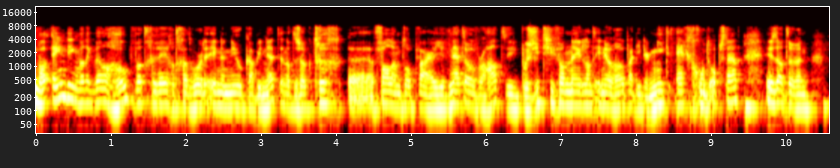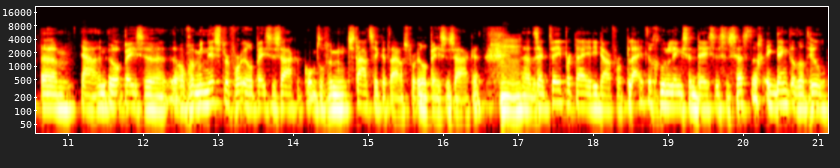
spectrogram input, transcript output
Wel één ding wat ik wel hoop wat geregeld gaat worden in een nieuw kabinet. En dat is ook terugvallend uh, op waar je het net over had. Die positie van Nederland in Europa, die er niet echt goed op staat. Is dat er een, um, ja, een Europese of een minister voor Europese zaken komt. Of een staatssecretaris voor Europese zaken. Mm. Uh, er zijn twee partijen die daarvoor pleiten: GroenLinks en D66. Ik denk dat dat heel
